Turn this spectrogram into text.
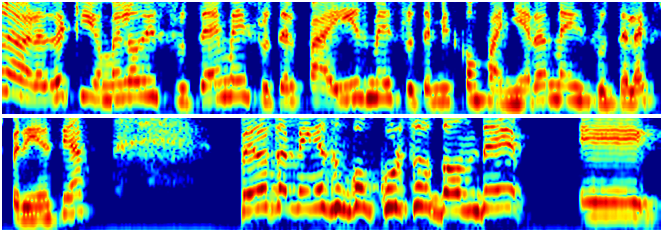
La verdad es que yo me lo disfruté, me disfruté el país, me disfruté mis compañeras, me disfruté la experiencia. Pero también es un concurso donde eh,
